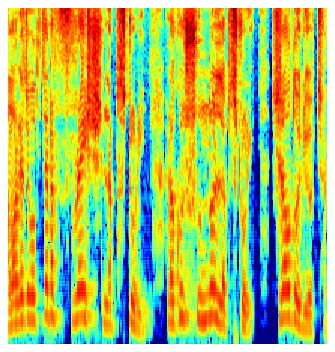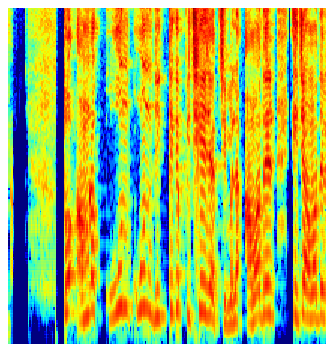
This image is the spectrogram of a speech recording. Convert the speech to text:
আমার কাছে কথা হচ্ছে, একটা ফ্রেশ লাভ স্টোরি একটা খুব সুন্দর লাভ স্টোরি সেটাও তৈরি হচ্ছে না। তো আমরা কোন কোন দিক থেকে পিছিয়ে যাচ্ছি? মানে আমাদের, এই যে আমাদের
